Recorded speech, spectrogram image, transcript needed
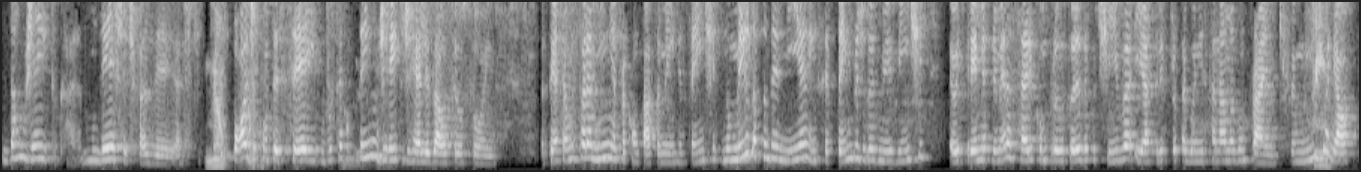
Dá um jeito, cara, não deixa de fazer. Acho que não, pode não, acontecer e você tem o direito de realizar os seus sonhos. Eu tenho até uma história minha para contar também recente. No meio da pandemia, em setembro de 2020, eu estreiei minha primeira série como produtora executiva e atriz protagonista na Amazon Prime, que foi muito Sim. legal.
